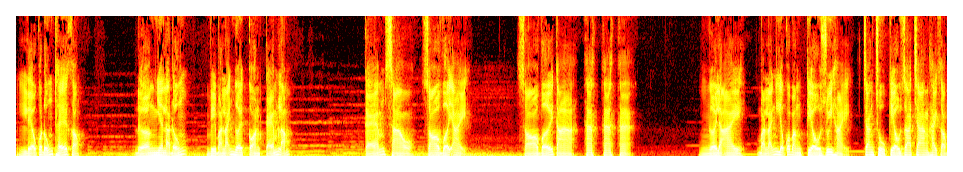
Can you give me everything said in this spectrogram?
Liệu có đúng thế không? Đương nhiên là đúng, Vì bản lãnh ngươi còn kém lắm Kém sao So với ai So với ta Ha ha ha người là ai Bản lãnh liệu có bằng Kiều Duy Hải Trang chủ Kiều Gia Trang hay không?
